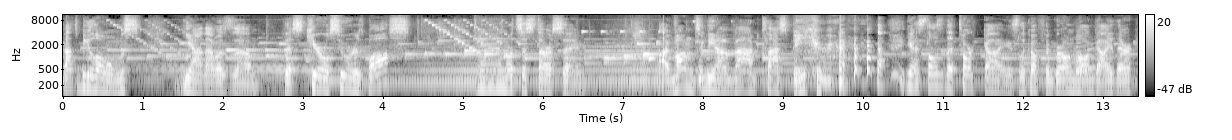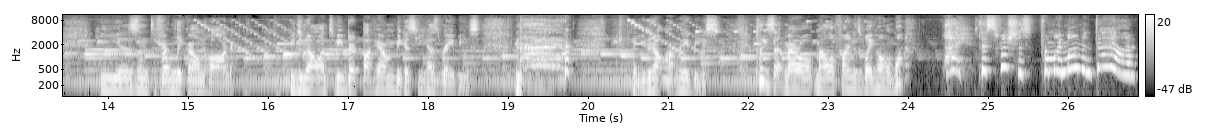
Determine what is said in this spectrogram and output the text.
That's Belome's. Yeah, that was um, this Kero Sewers boss. And what's this star say? I want to be a bad class baker. yes, those are the torque guys. Look out the groundhog guy there. He isn't a friendly groundhog. You do not want to be bit by him because he has rabies. and you do not want rabies. Please let Mallow, Mallow find his way home. What? Why? This wish is from my mom and dad.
